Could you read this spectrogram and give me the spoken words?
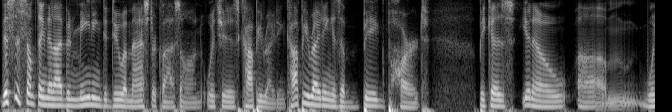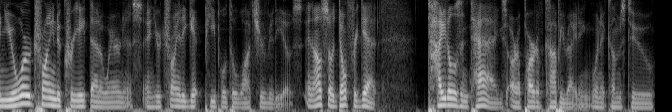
This is something that I've been meaning to do a masterclass on, which is copywriting. Copywriting is a big part because you know um, when you're trying to create that awareness and you're trying to get people to watch your videos and also don't forget titles and tags are a part of copywriting when it comes to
